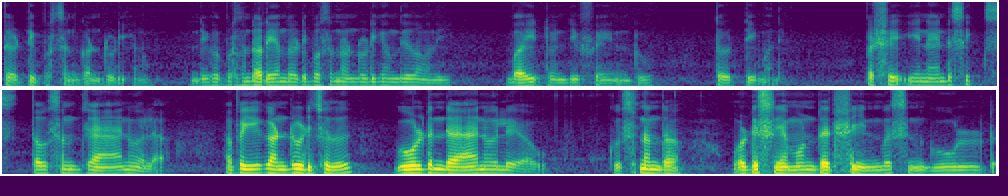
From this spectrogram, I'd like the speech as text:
തേർട്ടി പെർസെന്റ് കണ്ടുപിടിക്കണം. ട്വന്റി ഫൈവ് പെർസെന്റ് അറിയാൻ തേർട്ടി പെർസെന്റ് കണ്ടുപിടിക്കാൻ എന്ത് ചെയ്താൽ മതി? By twenty five into thirty മതി. പക്ഷേ ഈ നയന്റി സിക്സ് തൗസൻഡ് ആനുവലാണ് അപ്പോൾ ഈ കണ്ടുപിടിച്ചത് ഗോൾഡിന്റെ ആനുവലേ ആവും. ക്വസ്റ്റൻ എന്താ? What is the amount that she invest in gold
